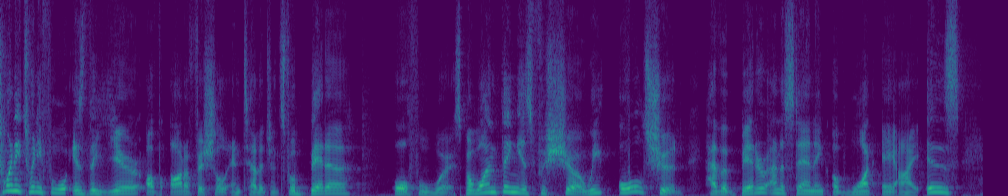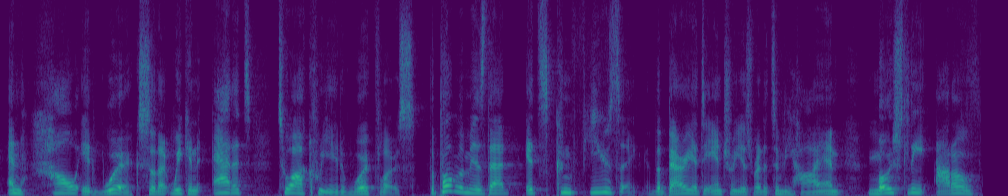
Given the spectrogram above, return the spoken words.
2024 is the year of artificial intelligence, for better or for worse. But one thing is for sure, we all should have a better understanding of what AI is and how it works so that we can add it to our creative workflows. The problem is that it's confusing. The barrier to entry is relatively high and mostly out of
